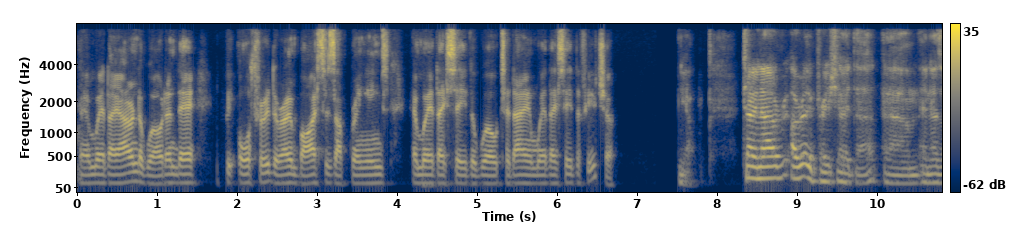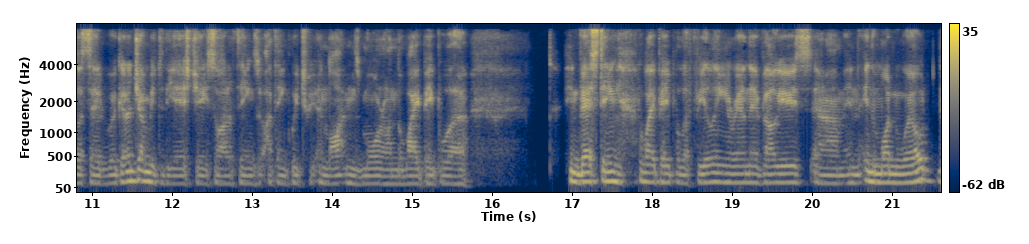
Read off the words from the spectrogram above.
And where they are in the world, and they're all through their own biases, upbringings, and where they see the world today and where they see the future. Yeah. Tony, no, I really appreciate that. Um, and as I said, we're going to jump into the ESG side of things, I think, which enlightens more on the way people are investing, the way people are feeling around their values um, in, in the modern world.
